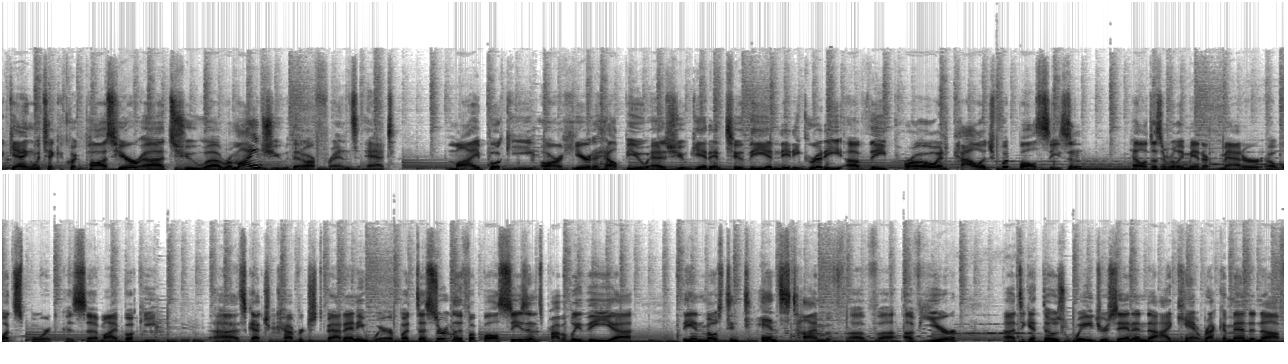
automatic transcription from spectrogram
Right, gang, we take a quick pause here uh, to uh, remind you that our friends at MyBookie are here to help you as you get into the nitty gritty of the pro and college football season. Hell, it doesn't really matter, matter uh, what sport because uh, MyBookie uh, has got you covered just about anywhere. But uh, certainly the football season, it's probably the the most intense time of, of, of year to get those wagers in. And I can't recommend enough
